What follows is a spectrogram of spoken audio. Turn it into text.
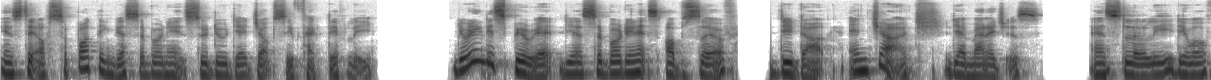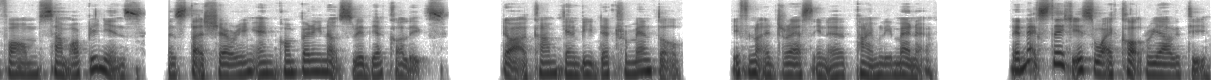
instead of supporting their subordinates to do their jobs effectively. During this period, their subordinates observe, deduct, and judge their managers, and slowly they will form some opinions and start sharing and comparing notes with their colleagues. The outcome can be detrimental if not addressed in a timely manner. The next stage is what I call reality.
